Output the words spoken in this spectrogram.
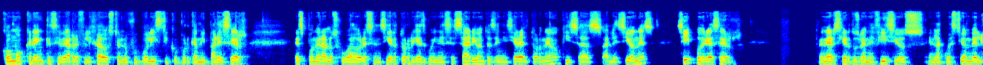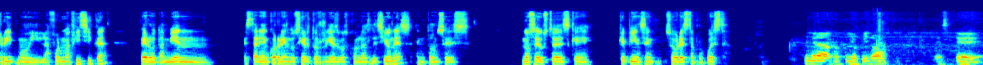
cómo creen que se vea reflejado esto en lo futbolístico, porque a mi parecer es poner a los jugadores en cierto riesgo innecesario antes de iniciar el torneo, quizás a lesiones. Sí, podría ser tener ciertos beneficios en la cuestión del ritmo y la forma física, pero también estarían corriendo ciertos riesgos con las lesiones. Entonces, no sé ustedes qué, qué piensen sobre esta propuesta. Mira, lo que yo opino es que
